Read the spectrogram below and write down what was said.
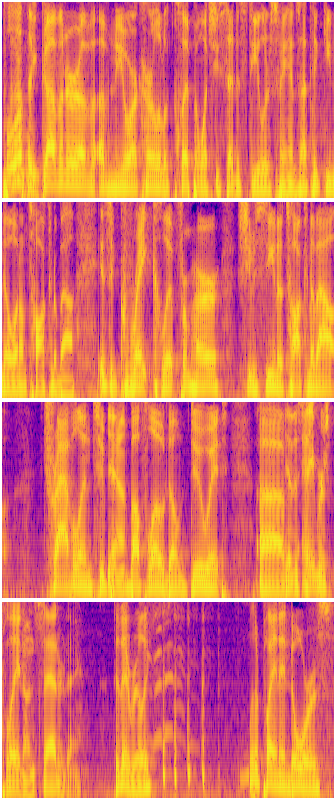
Pull up the governor of, of New York, her little clip and what she said to Steelers fans. I think you know what I'm talking about. It's a great clip from her. She was, you know, talking about traveling to Yeah. Buffalo. Don't do it. Uh, Yeah, the Sabres played on Saturday. did they really? well, they're playing indoors.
